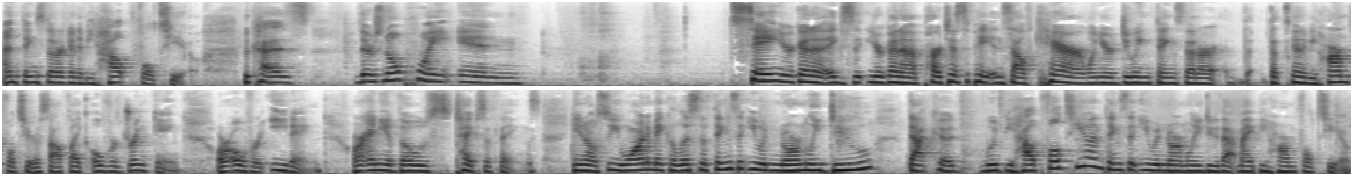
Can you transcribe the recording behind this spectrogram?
and things that are going to be helpful to you. Because there's no point in saying you're gonna ex- you're gonna participate in self care when you're doing things that are th- that's gonna be harmful to yourself, like over drinking or overeating or any of those types of things. You know, so you want to make a list of things that you would normally do that could would be helpful to you and things that you would normally do that might be harmful to you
